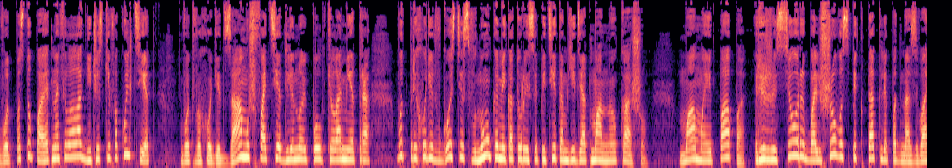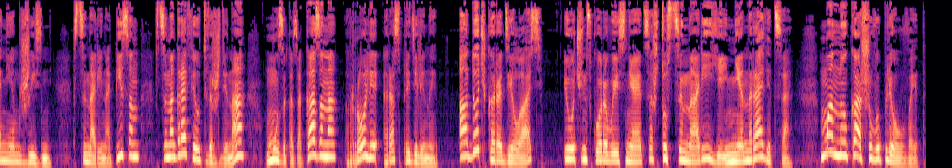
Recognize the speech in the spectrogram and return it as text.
Вот поступает на филологический факультет. Вот выходит замуж в фате длиной полкилометра. Вот приходит в гости с внуками, которые с аппетитом едят манную кашу. Мама и папа – режиссеры большого спектакля под названием «Жизнь». Сценарий написан, сценография утверждена, музыка заказана, роли распределены. А дочка родилась, и очень скоро выясняется, что сценарий ей не нравится. Манную кашу выплевывает,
